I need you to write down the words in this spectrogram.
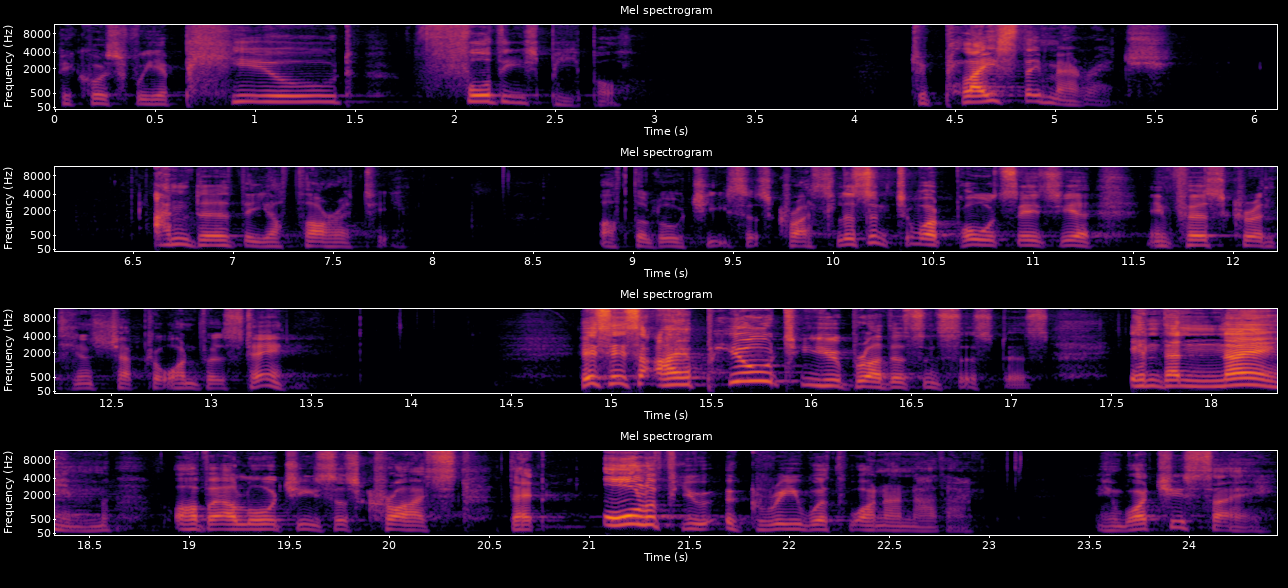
Because we appealed for these people to place their marriage under the authority of the Lord Jesus Christ. Listen to what Paul says here in 1 Corinthians chapter 1 verse 10. He says, "I appeal to you brothers and sisters in the name of our Lord Jesus Christ that all of you agree with one another in what you say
